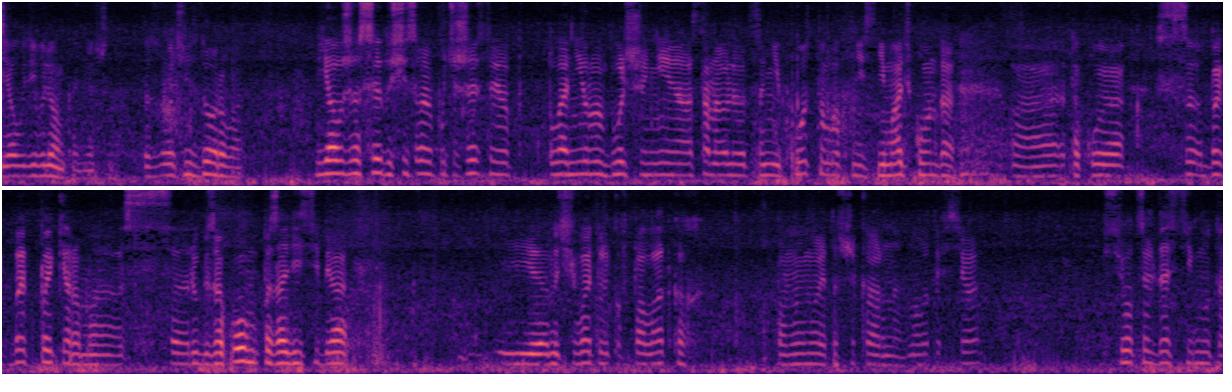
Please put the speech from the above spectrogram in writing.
я удивлен, конечно. Это очень здорово. Я уже следующее свое путешествие планирую больше не останавливаться ни в хостелах, не снимать кондо. А, такое с бэк бэкпекером, а, с рюкзаком позади себя. И ночевать только в палатках. По-моему, это шикарно. Ну вот и все. Все, цель достигнута.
